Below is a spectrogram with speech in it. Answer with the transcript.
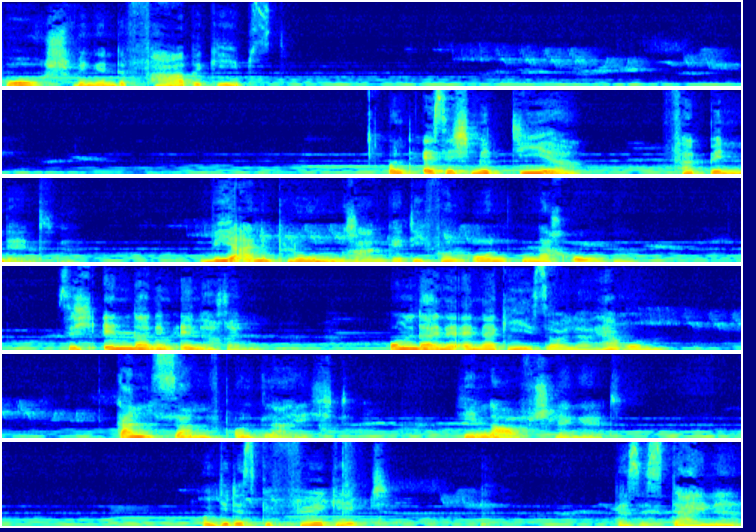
hochschwingende Farbe gibst und es sich mit dir verbindet, wie eine Blumenranke, die von unten nach oben sich in deinem Inneren um deine Energiesäule herum ganz sanft und leicht hinaufschlängelt und dir das Gefühl gibt, dass es deine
